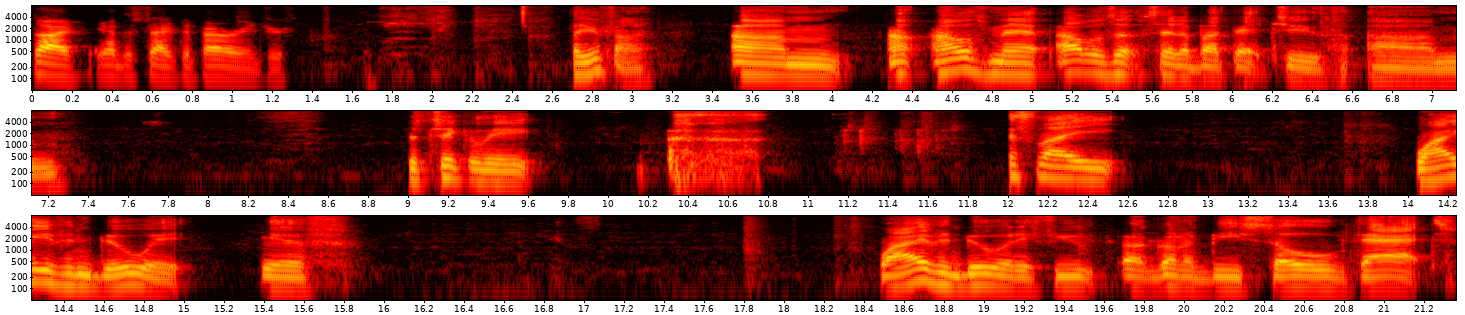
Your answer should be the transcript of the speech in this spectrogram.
sorry, I got distracted. Power Rangers. Oh, you're fine. Um, I, I was mad. I was upset about that too. Um, particularly, it's like, why even do it if? Why even do it if you are gonna be so that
